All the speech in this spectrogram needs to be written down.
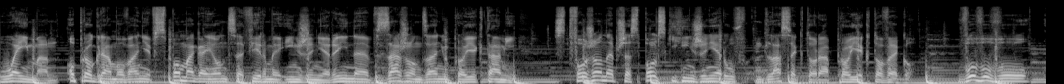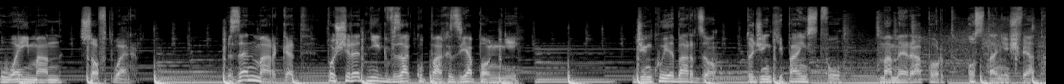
Wayman oprogramowanie wspomagające firmy inżynieryjne w zarządzaniu projektami, stworzone przez polskich inżynierów dla sektora projektowego. www.wayman Software. Zen Market pośrednik w zakupach z Japonii. Dziękuję bardzo. To dzięki Państwu mamy raport o stanie świata.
